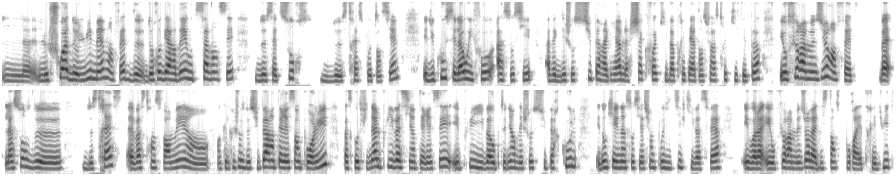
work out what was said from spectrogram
le, choix de lui-même, en fait, de, regarder ou de s'avancer de cette source de stress potentiel. Et du coup, c'est là où il faut associer avec des choses super agréables à chaque fois qu'il va prêter attention à ce truc qui fait peur. Et au fur et à mesure, en fait, bah, la source de, de stress, elle va se transformer en, quelque chose de super intéressant pour lui, parce qu'au final, plus il va s'y intéresser et plus il va obtenir des choses super cool. Et donc, il y a une association positive qui va se faire. Et voilà, et au fur et à mesure, la distance pourra être réduite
